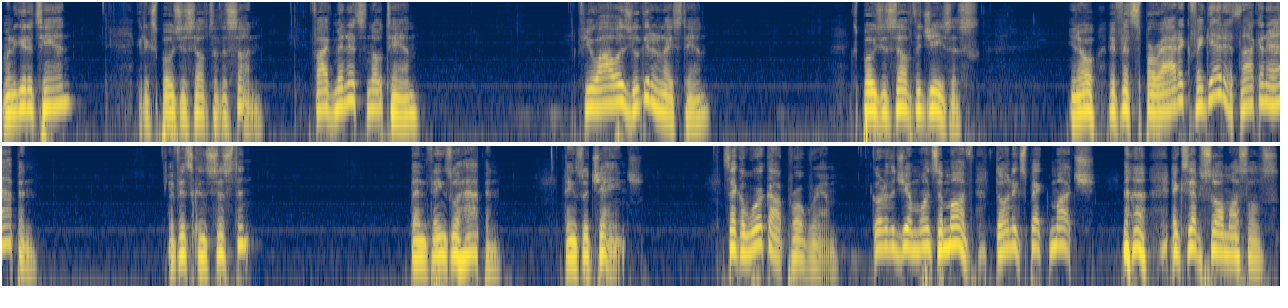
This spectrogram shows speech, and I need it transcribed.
Want to get a tan? You to expose yourself to the sun. Five minutes, no tan. A few hours, you'll get a nice tan. Expose yourself to Jesus. You know, if it's sporadic, forget it. It's not going to happen. If it's consistent, then things will happen. Things will change. It's like a workout program. Go to the gym once a month. Don't expect much, except sore muscles.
